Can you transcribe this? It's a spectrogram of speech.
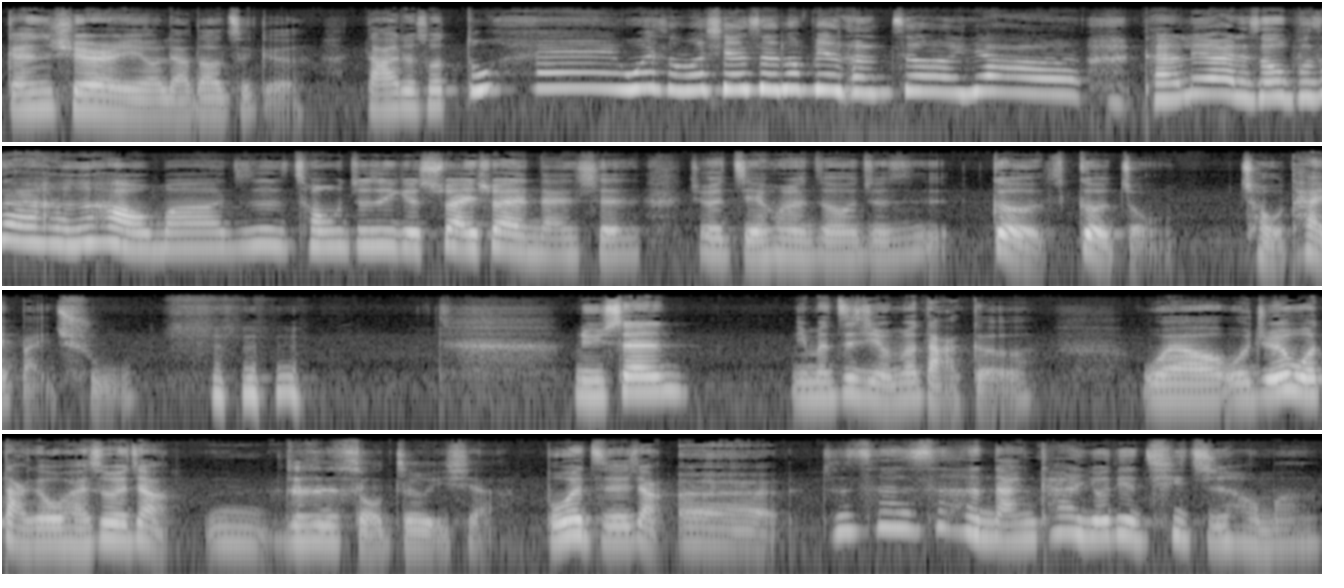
跟学人也有聊到这个，大家就说：“对，为什么先生都变成这样？谈恋爱的时候不是还很好吗？就是从就是一个帅帅的男生，就是结婚了之后就是各各种丑态百出。” 女生，你们自己有没有打嗝？我要，我觉得我打嗝，我还是会这样，嗯，就是手遮一下，不会直接这样，呃，这真的是很难看，有点气质好吗？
